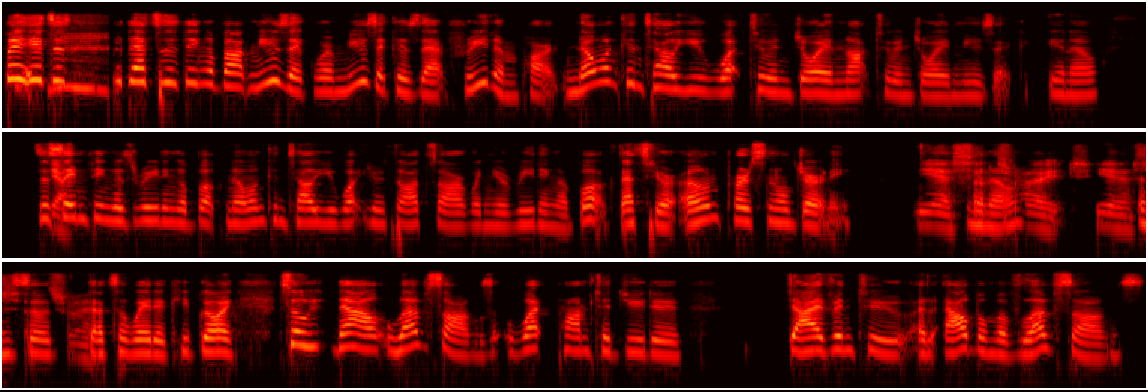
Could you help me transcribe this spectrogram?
But it's but that's the thing about music, where music is that freedom part. No one can tell you what to enjoy and not to enjoy music. You know, it's the Yeah. same thing as reading a book. No one can tell you what your thoughts are when you're reading a book. That's your own personal journey. Yes, You that's know? right. Yes, And so that's right. that's a way to keep going. So now, love songs. What prompted you to dive into an album of love songs?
